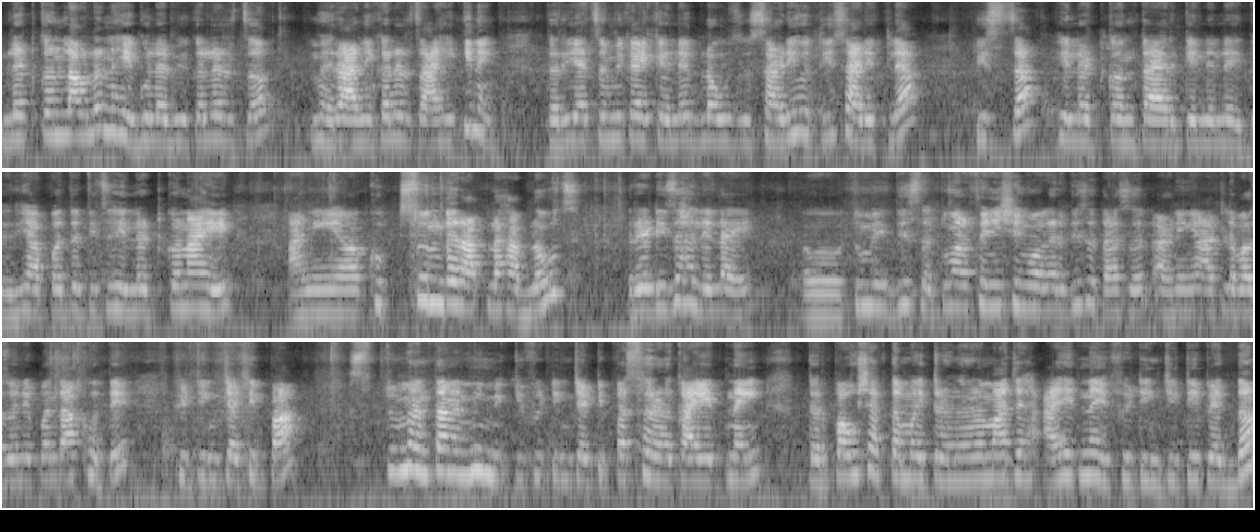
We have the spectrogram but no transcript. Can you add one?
लटकन लावलं ना हे गुलाबी कलरचं म्हणजे राणी कलरचं आहे की नाही तर याचं मी काय केलं ब्लाऊज साडी होती साडीतल्या पीसचा हे लटकन तयार केलेलं आहे. तर ह्या पद्धतीचं हे लटकन आहे. आणि खूप सुंदर आपला हा ब्लाऊज रेडी झालेला आहे. तुम्ही दिसत तुम्हाला फिनिशिंग वगैरे दिसत असेल आणि आतल्या बाजूने पण दाखवते फिटिंगच्या टिपा. तुम्ही म्हणता ना नेहमी की फिटिंगच्या टिपा सरळ काय येत नाही. तर पाहू शकता मैत्रिणीनं माझ्या आहेत नाही फिटिंगची टिप एकदम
